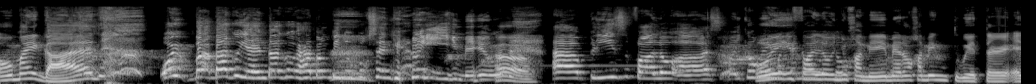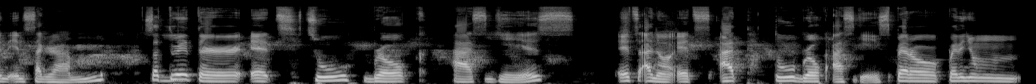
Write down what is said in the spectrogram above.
Oh my God. Oy, ba- bago yan, bago habang binubuksan ko yung email, oh. uh, please follow us. O, ikaw Oy, mag- ano, i-follow ikaw- nyo kami. Meron kaming Twitter and Instagram. Sa Twitter, it's two broke as gays. It's ano, it's at two broke as gays. Pero pwede nyong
